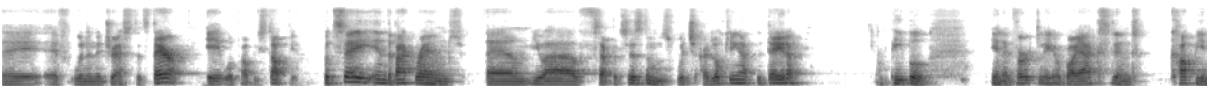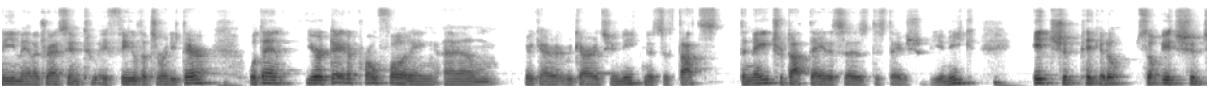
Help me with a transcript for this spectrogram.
a, if with an address that's there, it will probably stop you. But say in the background, um, you have separate systems which are looking at the data. People inadvertently or by accident copy an email address into a field that's already there. Well, then your data profiling um, regards uniqueness, if that's the nature of that data says this data should be unique, it should pick it up. So it should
